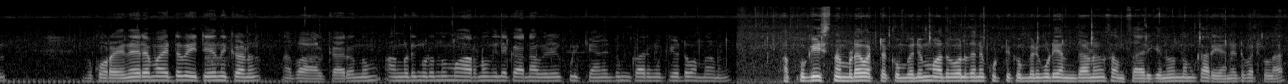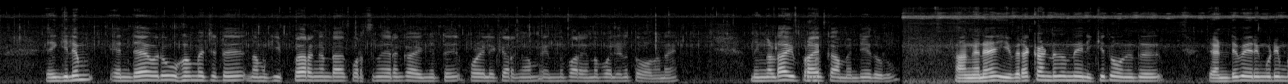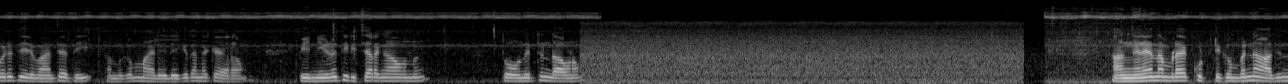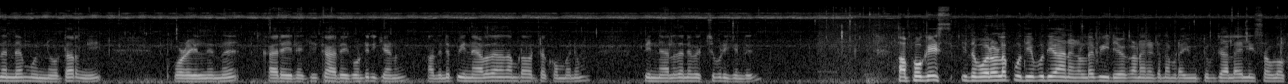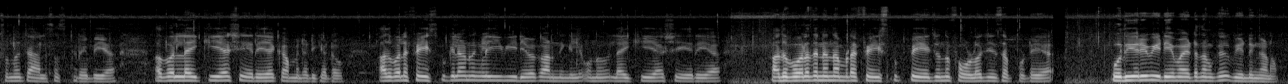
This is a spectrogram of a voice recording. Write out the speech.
അപ്പോൾ കുറേ നേരമായിട്ട് വെയിറ്റ് ചെയ്ത് നിൽക്കുകയാണ് അപ്പോൾ ആൾക്കാരൊന്നും അങ്ങോട്ടും ഇങ്ങോട്ടും ഒന്നും മാറണമെന്നില്ല കാരണം അവർ കുളിക്കാനായിട്ടും കാര്യങ്ങളൊക്കെ ആയിട്ട് വന്നതാണ് അപ്പോൾ ഗേസ് നമ്മുടെ ഒറ്റക്കൊമ്പനും അതുപോലെ തന്നെ കുട്ടിക്കൊമ്പനും കൂടി എന്താണ് സംസാരിക്കുന്നതെന്ന് നമുക്ക് അറിയാനായിട്ട് പറ്റില്ല. എങ്കിലും എന്റെ ഒരു ഊഹം വെച്ചിട്ട് നമുക്ക് ഇപ്പോൾ ഇറങ്ങണ്ട കുറച്ച് നേരം കഴിഞ്ഞിട്ട് പുഴയിലേക്ക് ഇറങ്ങാം എന്ന് പറയുന്ന പോലെയാണ് തോന്നണേ. നിങ്ങളുടെ അഭിപ്രായം കമന്റ് ചെയ്തോളൂ. അങ്ങനെ ഇവരെ കണ്ടു നിന്ന് എനിക്ക് തോന്നിയത് രണ്ടുപേരും കൂടി ഒരു തീരുമാനത്തിലെത്തി. നമുക്ക് മലയിലേക്ക് തന്നെ കയറാം പിന്നീട് തിരിച്ചിറങ്ങാമെന്ന് തോന്നിയിട്ടുണ്ടാവണം അങ്ങനെ നമ്മുടെ കുട്ടിക്കുമ്പൻ ആദ്യം തന്നെ മുന്നോട്ടിറങ്ങി പുഴയിൽ നിന്ന് കരയിലേക്ക് കരയിക്കൊണ്ടിരിക്കുകയാണ്. അതിന്റെ പിന്നാലെ തന്നെ നമ്മുടെ ഒറ്റക്കൊമ്പനും പിന്നാലെ തന്നെ വെച്ച് പിടിക്കുന്നുണ്ട്. അപ്പോൾ ഗേസ് ഇതുപോലുള്ള പുതിയ പുതിയ ആനകളുടെ വീഡിയോ കാണാനായിട്ട് നമ്മുടെ യൂട്യൂബ് ചാനൽ ലിസ വ്ളോഗ്സ് എന്ന ചാനൽ സബ്സ്ക്രൈബ് ചെയ്യുക. അതുപോലെ ലൈക്ക് ചെയ്യുക ഷെയർ ചെയ്യുക കമന്റ് അടിക്കട്ടോ അതുപോലെ ഫേസ്ബുക്കിലാണ് നിങ്ങൾ ഈ വീഡിയോ കാണുന്നെങ്കിൽ ഒന്ന് ലൈക്ക് ചെയ്യുക ഷെയർ ചെയ്യുക. അതുപോലെ തന്നെ നമ്മുടെ ഫേസ്ബുക്ക് പേജ് ഒന്ന് ഫോളോ ചെയ്ത് സപ്പോർട്ട് ചെയ്യുക. പുതിയൊരു വീഡിയോ ആയിട്ട് നമുക്ക് വീണ്ടും കാണാം.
